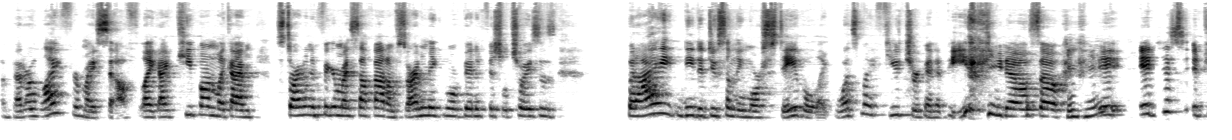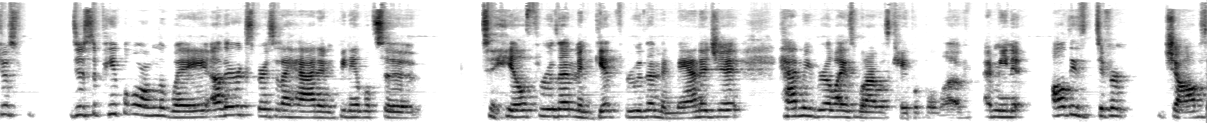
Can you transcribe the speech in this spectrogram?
a better life for myself. Like i keep on like i'm starting to figure myself out. I'm starting to make more beneficial choices but i need to do something more stable. Like what's my future going to be? You know so mm-hmm. it it just it just just the people along the way other experiences that i had and being able to to heal through them and get through them and manage it had me realize what I was capable of. I mean, it, all these different jobs,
